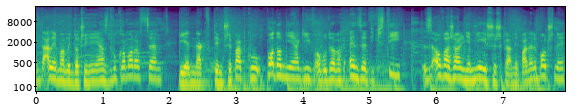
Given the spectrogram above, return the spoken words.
Dalej mamy do czynienia z dwukomorowcem, jednak w tym przypadku, podobnie jak i w obudowach NZXT, zauważalnie mniejszy szklany panel boczny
